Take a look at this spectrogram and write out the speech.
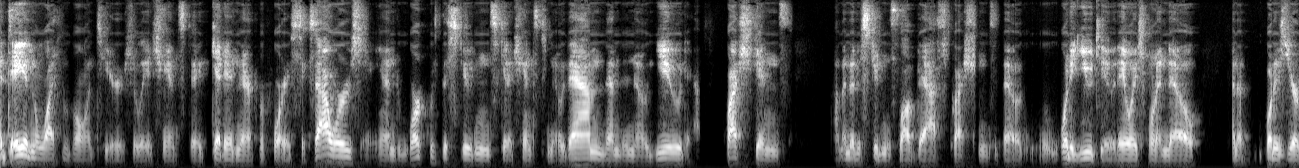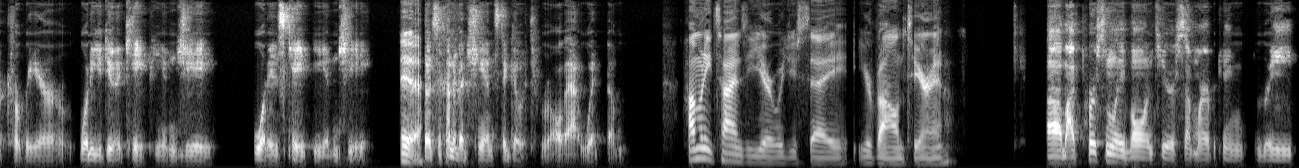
a day in the life of volunteer is really a chance to get in there for four to six hours and work with the students, get a chance to know them, them to know you, to ask questions. Um, I know the students love to ask questions about what do you do? They always want to know kind of what is your career? What do you do at KPMG? What is KPMG? Yeah. So it's a kind of a chance to go through all that with them. How many times a year would you say you're volunteering? Um, I personally volunteer somewhere between three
